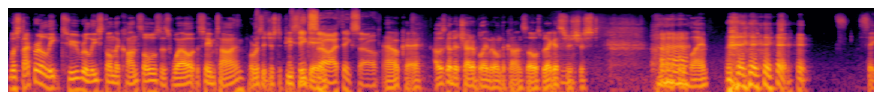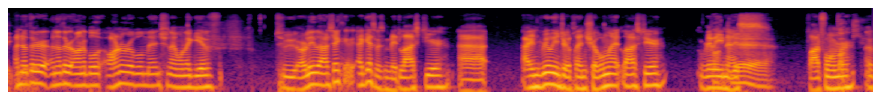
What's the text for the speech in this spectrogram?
was Sniper Elite Two released on the consoles as well at the same time, or was it just a PC I think game? so. I think so. Okay, I was gonna try to blame it on the consoles, but I guess Mm-hmm. it's just nobody to blame. Say another another honorable honorable mention I want to give to early last. I, I guess it was mid last year. Uh, I really enjoyed playing Shovel Knight last year. Really Fuck nice Yeah. Platformer. Uh,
